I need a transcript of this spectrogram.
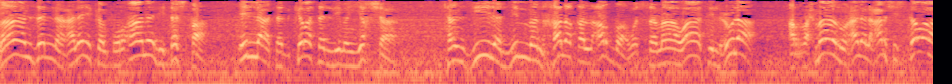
ما أنزلنا عليك القرآن لتشقى إلا تذكرة لمن يخشى تنزيلا ممن خلق الأرض والسماوات العلى الرحمن على العرش استوى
